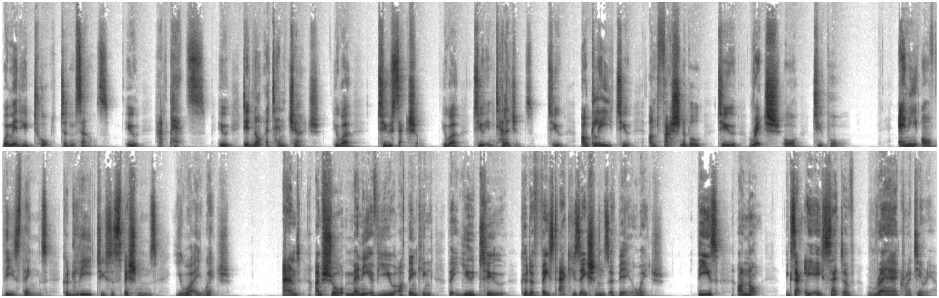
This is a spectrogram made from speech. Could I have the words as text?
women who talked to themselves, who had pets, who did not attend church, who were too sexual, who were too intelligent, too ugly, too unfashionable, too rich, or too poor. Any of these things could lead to suspicions you were a witch. And I'm sure many of you are thinking that you too could have faced accusations of being a witch. These are not exactly a set of rare criteria.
